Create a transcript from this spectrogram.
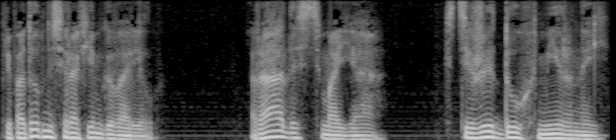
Преподобный Серафим говорил, «Радость моя, стяжи дух мирный,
